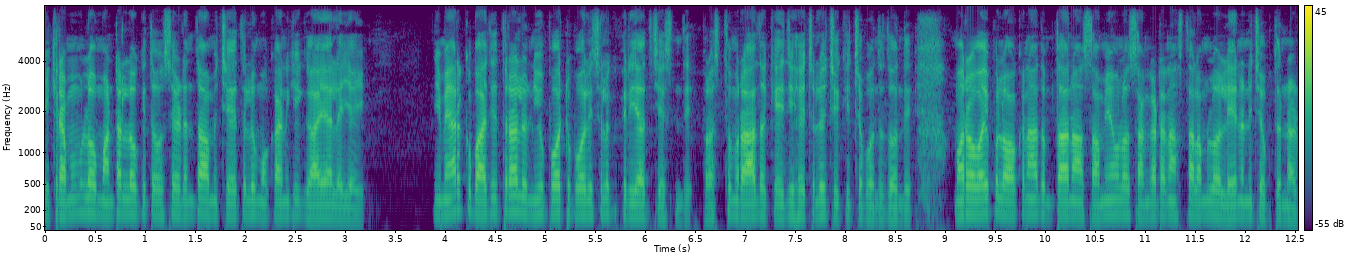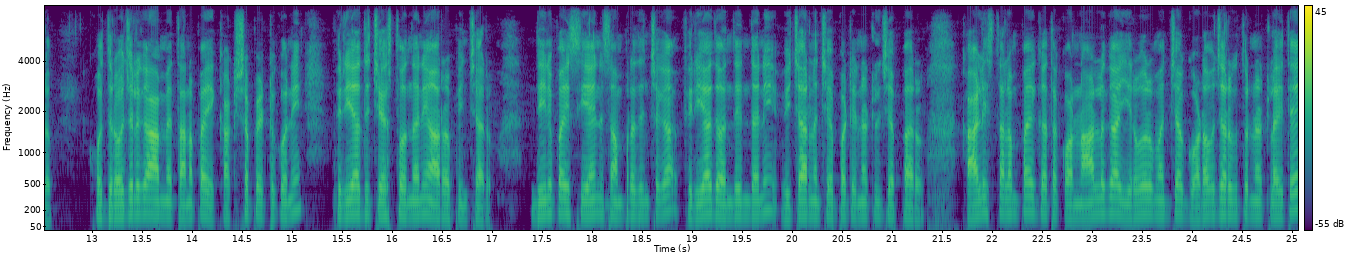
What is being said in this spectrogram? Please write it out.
ఈ క్రమంలో మంటల్లోకి తోసేయడంతో ఆమె చేతులు ముఖానికి గాయాలయ్యాయి. ఈ మేరకు బాధితురాలు న్యూపోర్ట్ పోలీసులకు ఫిర్యాదు చేసింది. ప్రస్తుతం రాధ కేజీహెచ్లో చికిత్స పొందుతోంది. మరోవైపు లోకనాథం తాను ఆ సమయంలో సంఘటనా స్థలంలో లేనని చెబుతున్నాడు. కొద్ది రోజులుగా ఆమె తనపై కక్ష పెట్టుకుని ఫిర్యాదు చేస్తోందని ఆరోపించారు. దీనిపై సీఐని సంప్రదించగా ఫిర్యాదు అందిందని విచారణ చేపట్టినట్లు చెప్పారు. ఖాళీ స్థలంపై గత కొన్నాళ్ళుగా ఇరువురి మధ్య గొడవ జరుగుతున్నట్లయితే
